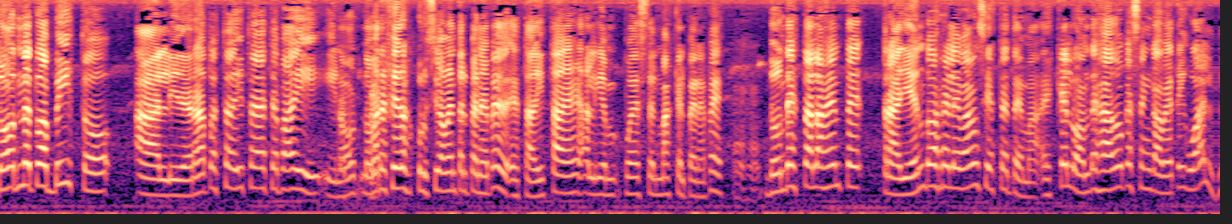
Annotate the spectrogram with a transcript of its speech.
¿dónde tú has visto al liderato estadista de este país, y no, no me refiero exclusivamente al PNP, estadista es alguien, puede ser más que el PNP, ¿dónde está la gente trayendo a relevancia este tema? Es que lo han dejado que se engavete igual.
